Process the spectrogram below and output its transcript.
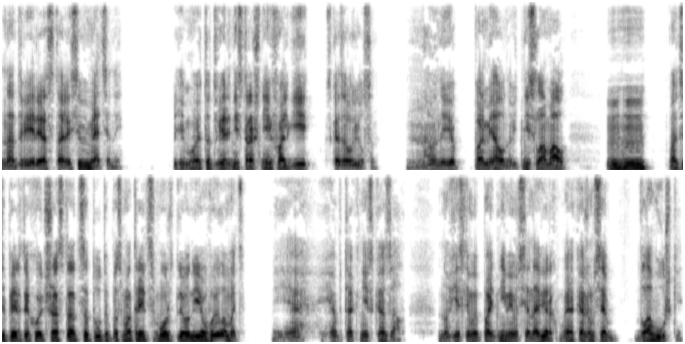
На двери остались вмятины. «Ему эта дверь не страшнее фольги», — сказал Уилсон. «Но он ее помял, но ведь не сломал». «Угу. А теперь ты хочешь остаться тут и посмотреть, сможет ли он ее выломать?» «Я... я бы так не сказал. Но если мы поднимемся наверх, мы окажемся в ловушке».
